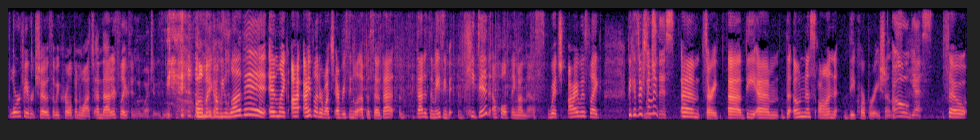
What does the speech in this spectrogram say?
four favorite shows that we curl up and watch and that is like Griffin would watch it with me. oh my god we love it and like I, i've let her watch every single episode that that is amazing but he did a whole thing on this which i was like because there's Which so many this? um sorry uh the um the onus on the corporations Oh yes. So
